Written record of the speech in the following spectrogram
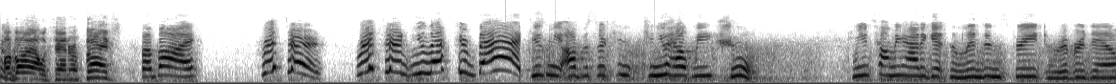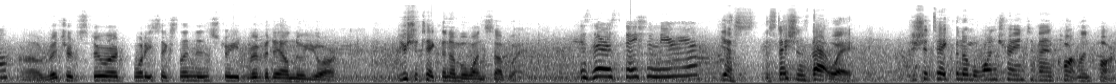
Bye-bye, Alexandra. Thanks. Bye-bye. Richard! Richard, you left your bag! Excuse me, officer, can, can you help me? Sure. Can you tell me how to get to Linden Street in Riverdale? Uh, Richard Stewart, 46 Linden Street, Riverdale, New York. You should take the number one subway. Is there a station near here? Yes, the station's that way. You should take the number one train to Van Cortlandt Park.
